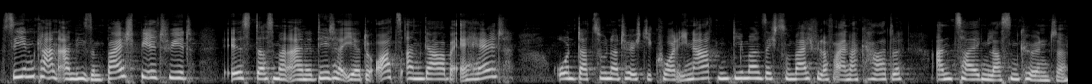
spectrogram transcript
sehen kann an diesem Beispiel-Tweet, ist, dass man eine detaillierte Ortsangabe erhält und dazu natürlich die Koordinaten, die man sich zum Beispiel auf einer Karte anzeigen lassen könnte.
